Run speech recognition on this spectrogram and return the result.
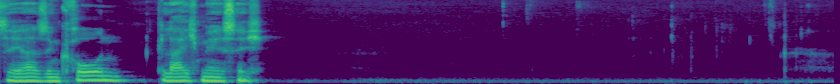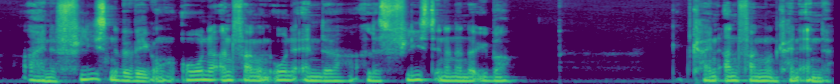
Sehr synchron, gleichmäßig. Eine fließende Bewegung, ohne Anfang und ohne Ende. Alles fließt ineinander über. Gibt kein Anfang und kein Ende.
